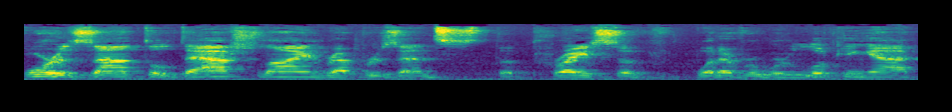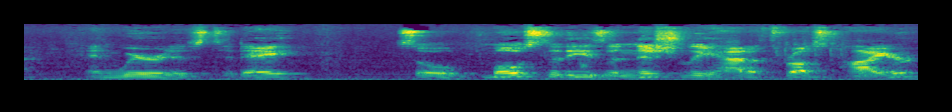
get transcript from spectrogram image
horizontal dash line represents the price of whatever we're looking at and where it is today. So most of these initially had a thrust higher.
